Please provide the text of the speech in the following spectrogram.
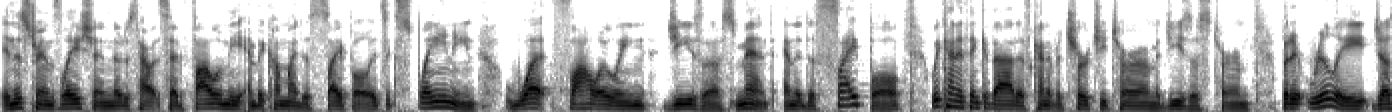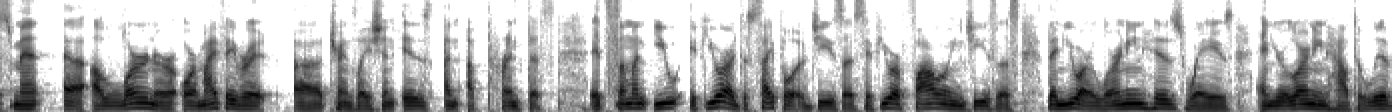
in this translation, notice how it said, Follow me and become my disciple. It's explaining what following Jesus meant. And a disciple, we kind of think of that as kind of a churchy term, a Jesus term, but it really just meant a, a learner, or my favorite uh, translation is an apprentice. It's someone you, if you are a disciple of Jesus, if you are following Jesus, then you are learning his ways and you're learning how to live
